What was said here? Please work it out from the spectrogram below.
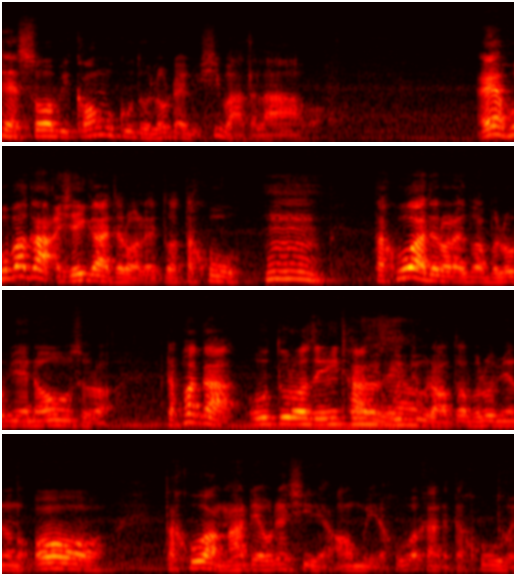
တဲ့စောပြီးကောင်းမှုကုသိုလ်လုပ်တဲ့လူရှိပါသလားပေါ့အဲဟိုဘက်ကအရေးကကြတော့လေသူကတခိုးอืม တခိုးကကြတော့လေသူကဘယ်လိုမြင်တော့ဆိုတော့တစ်ဖက်ကဟိုသူတော်စင်ကြီးထားပြီးဝတ်ပြူတော့သူကဘယ်လိုမြင်တော့အော်တခိုးကငါတယောက်တည်းရှိတယ်အောင်းမိတာဟိုဘက်ကလည်းတခိုးပဲ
